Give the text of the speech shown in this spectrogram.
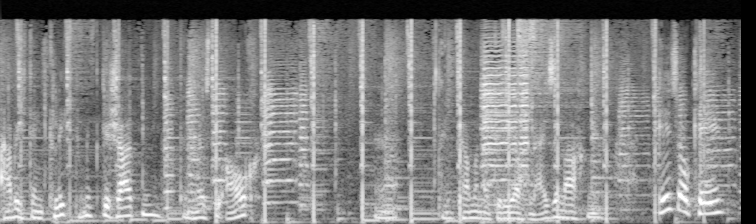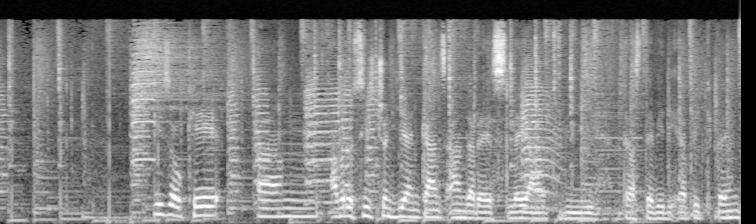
habe ich den Klick mitgeschalten, den hörst du auch. Ja, den kann man natürlich auch leise machen. Ist okay. Ist okay. Ähm, aber du siehst schon hier ein ganz anderes Layout wie das der WDR Big Band.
